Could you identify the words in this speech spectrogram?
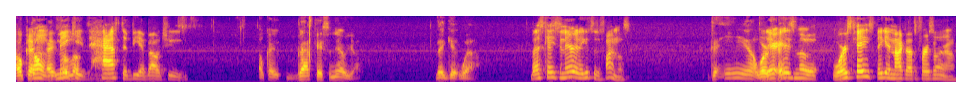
okay. don't hey, so make look, it have to be about you. Okay, best case scenario, they get well. Best case scenario, they get to the finals. Damn. Worst There case. is no worst case. They get knocked out the first round.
